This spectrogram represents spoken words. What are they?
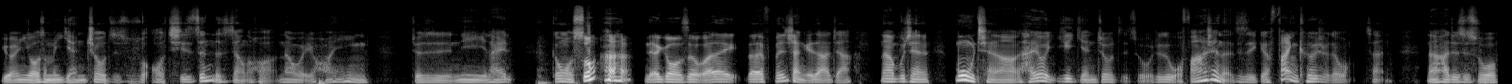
有人有什么研究，只是说哦，其实真的是这样的话，那我也欢迎，就是你来。跟我说，你来跟我说，我来来分享给大家。那目前目前啊，还有一个研究指出，就是我发现的，这是一个泛科学的网站。那他就是说，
